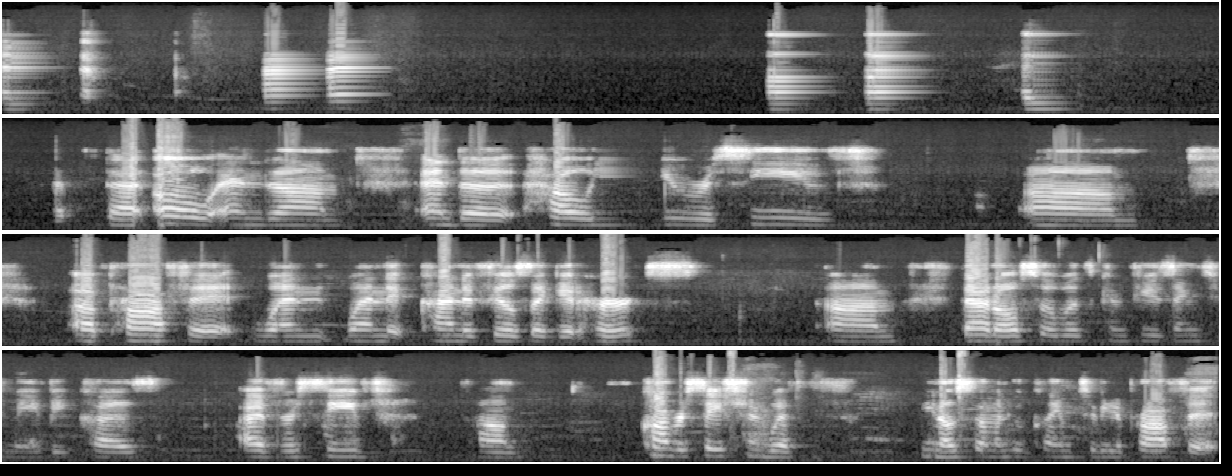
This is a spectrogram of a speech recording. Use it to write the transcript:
And that oh and um and the how you receive um a prophet when when it kind of feels like it hurts. Um that also was confusing to me because i've received um conversation with you know someone who claimed to be a prophet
